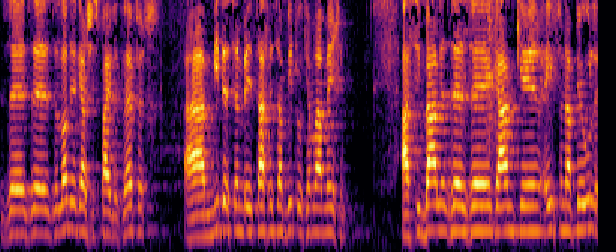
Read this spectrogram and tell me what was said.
זה, זה, זה לא נרגש ספיילוט, להפך, המידס הם בתכלס הביטל כמו המכים. הסיבה לזה זה גם כן איפן הפעולה.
